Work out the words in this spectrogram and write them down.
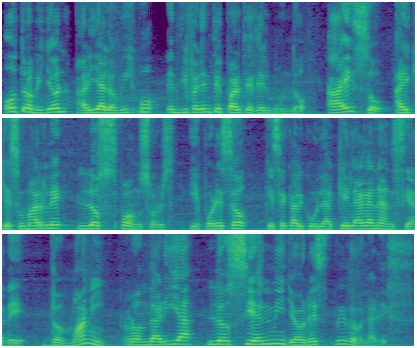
Otro millón haría lo mismo en diferentes partes del mundo. A eso hay que sumarle los sponsors y es por eso que se calcula que la ganancia de The Money rondaría los 100 millones de dólares.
